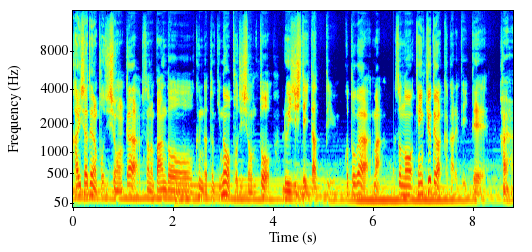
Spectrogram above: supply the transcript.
会社でのポジションがそのバンドを組んだ時のポジションと類似していたっていうことが、まあ、その研究では書かれていて、はいは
